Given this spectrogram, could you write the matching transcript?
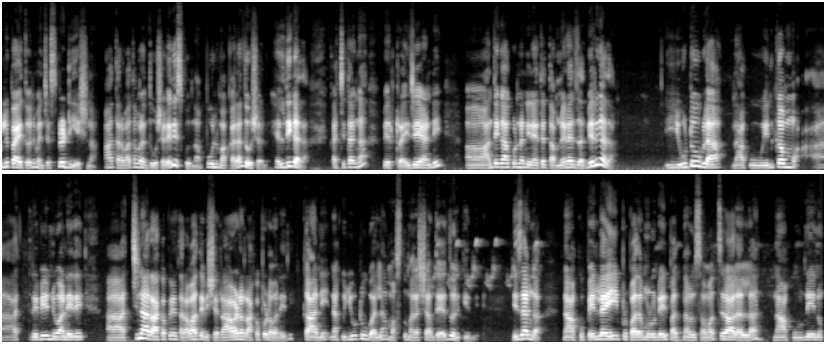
ఉల్లిపాయతోని మంచిగా స్ప్రెడ్ చేసిన ఆ తర్వాత మనం దోశలే తీసుకుందాం. పూలు మక్కాల దోశలు. హెల్దీ కదా. ఖచ్చితంగా మీరు ట్రై చేయండి. అంతేకాకుండా నేనైతే తమ్నేలా చదివారు కదా. ఈ యూట్యూబ్లో నాకు ఇన్కమ్ రెవెన్యూ అనేది వచ్చినా రాకపోయిన తర్వాత విషయం రావడం రాకపోవడం అనేది. కానీ నాకు యూట్యూబ్ వల్ల మస్తు మనశ్శాంతి అయితే దొరికింది. నిజంగా నాకు పెళ్ళయి ఇప్పుడు పదమూడు ఉండేది పద్నాలుగు సంవత్సరాలల్లా నాకు నేను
